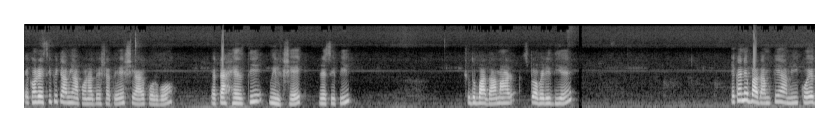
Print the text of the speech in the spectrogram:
এখন রেসিপিটা আমি আপনাদের সাথে শেয়ার করব। একটা হেলথি মিল্কশেক রেসিপি শুধু বাদাম আর স্ট্রবেরি দিয়ে এখানে বাদামকে আমি কয়েক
